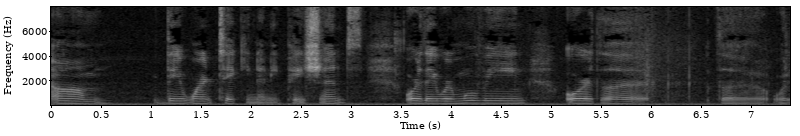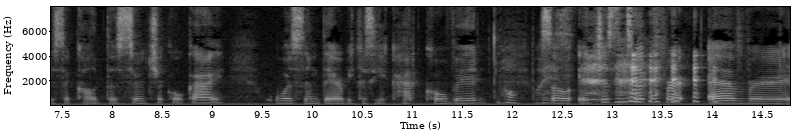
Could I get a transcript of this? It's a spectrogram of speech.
um, they weren't taking any patients, or they were moving, or the the what is it called? The surgical guy wasn't there because he had COVID. Oh boy. So it just took forever,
